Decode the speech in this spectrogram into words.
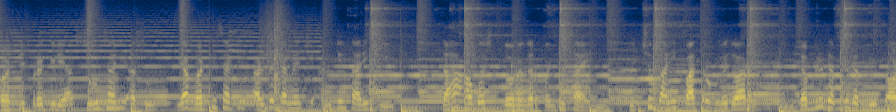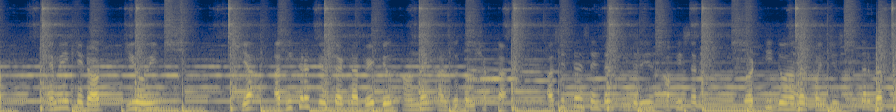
भरती प्रक्रिया सुरू झाली असून या भरतीसाठी अर्ज करण्याची अंतिम तारीख ही दहा ऑगस्ट दोन हजार पंचवीस आहे. इच्छुक आणि पात्र उमेदवार W W W dot M H A dot G O in या अधिकृत वेबसाईटला भेट देऊन ऑनलाईन अर्ज करू शकता. असिस्टंट सेंट्रल इंटेलिजन्स ऑफिसर भरती दोन हजार पंचवीस अंतर्गत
